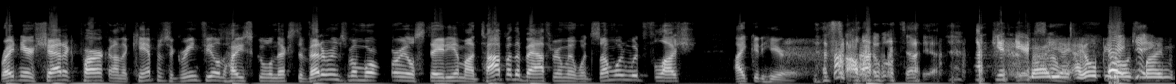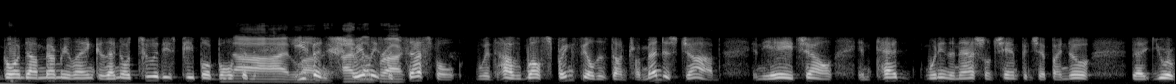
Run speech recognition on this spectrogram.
right near Shattuck Park on the campus of Greenfield High School, next to Veterans Memorial Stadium, on top of the bathroom. And when someone would flush, I could hear it. That's all I will tell you. I can hear Marty. I, I hope you Hey, don't get- mind going down memory lane because I know two of these people are both. Nah, I he's been it. Extremely successful with how well Springfield has done. Tremendous job in the AHL, and Ted winning the national championship. I know that you were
